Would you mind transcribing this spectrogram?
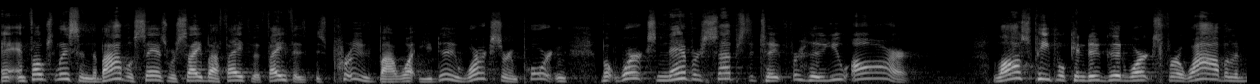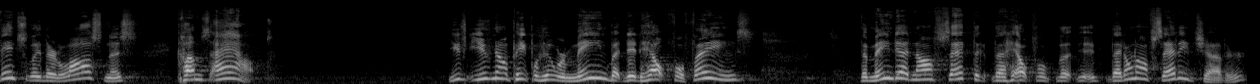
And, and folks, listen, the Bible says we're saved by faith, but faith is, is proved by what you do. Works are important, but works never substitute for who you are. Lost people can do good works for a while, but eventually their lostness comes out. You've, you've known people who were mean but did helpful things. The mean doesn't offset the, the helpful, the, they don't offset each other.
